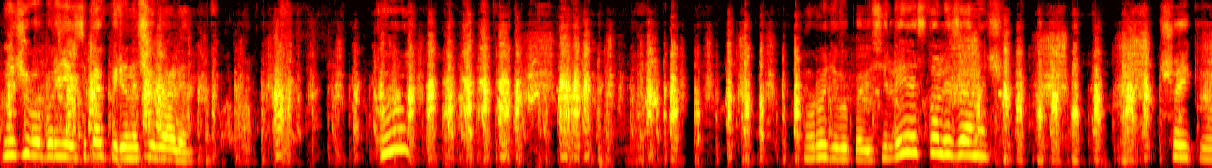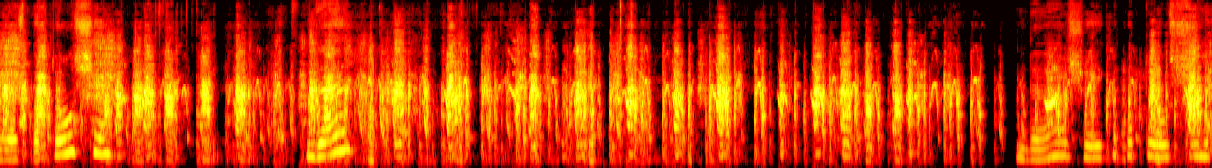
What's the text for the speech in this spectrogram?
Ну чего, бурьейцы, как переночевали? Ну, вроде вы повеселее стали за ночь. Шейки у вас потолще. Да? Да, шейка потолще.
